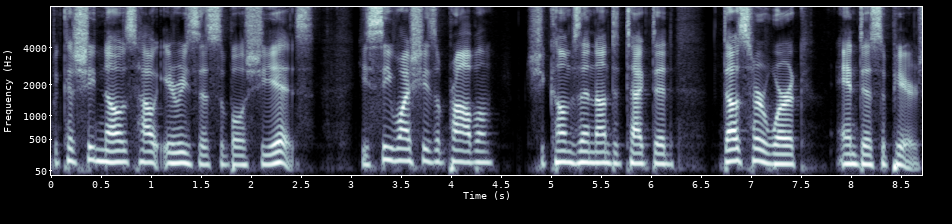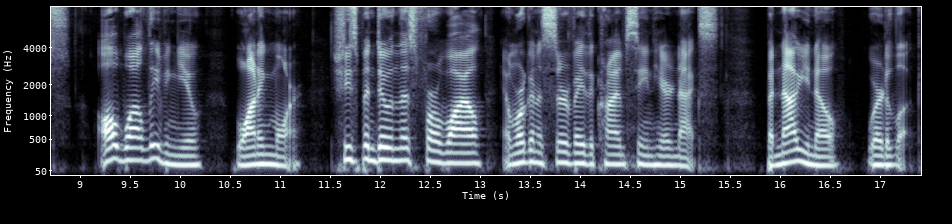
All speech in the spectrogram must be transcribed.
because she knows how irresistible she is. You see why she's a problem? She comes in undetected, does her work, and disappears, all while leaving you wanting more. She's been doing this for a while, and we're going to survey the crime scene here next. But now you know where to look.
